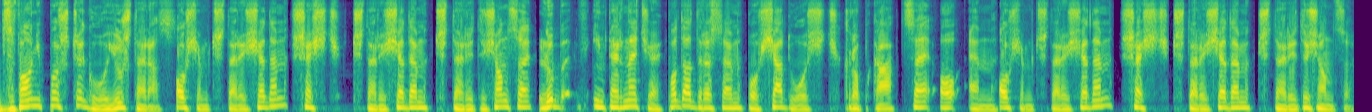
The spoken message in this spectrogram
Dzwoń po szczegóły już teraz. 847 647 4000 lub w internecie pod adresem posiadłość.com 847 647 4000.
